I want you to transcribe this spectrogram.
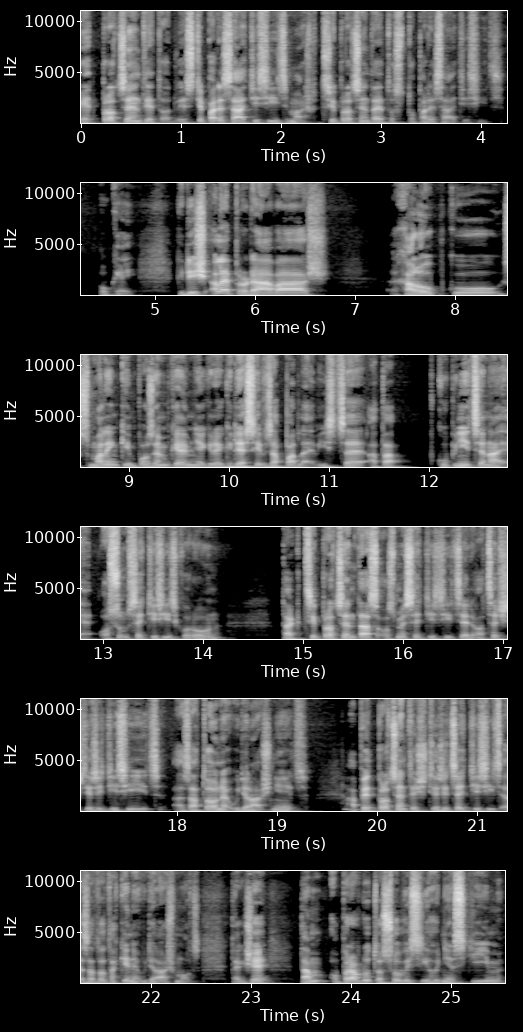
5%, je to 250 tisíc, máš 3%, je to 150 tisíc. OK. Když ale prodáváš chaloupku s malinkým pozemkem někde, kde si v zapadlé výzce a ta kupní cena je 800 tisíc korun, tak 3% z 800 tisíc je 24 tisíc a za to neuděláš nic. A 5% je 40 tisíc a za to taky neuděláš moc. Takže tam opravdu to souvisí hodně s tím,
